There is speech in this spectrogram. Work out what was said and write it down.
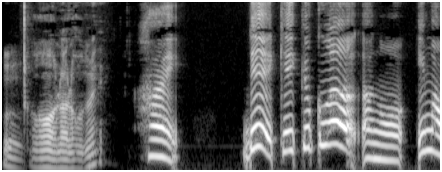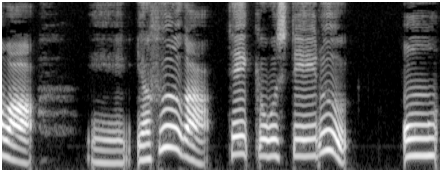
うん。ああ、なるほどね。はい。で、結局は、あの、今は、えー、Yahoo が提供している音、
